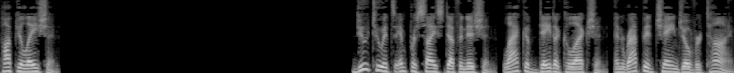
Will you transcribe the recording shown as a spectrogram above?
Population Due to its imprecise definition, lack of data collection, and rapid change over time,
